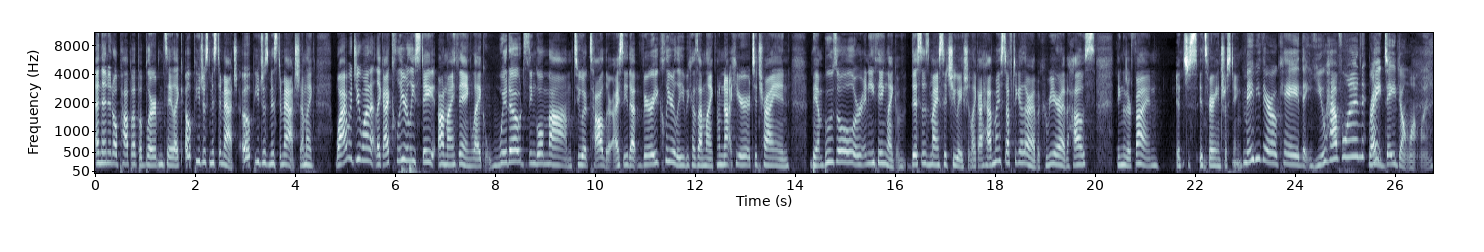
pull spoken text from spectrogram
And then it'll pop up a blurb and say, like, oh, you just missed a match. Oh, you just missed a match. I'm like, why would you want it? Like, I clearly state on my thing, like, widowed single mom to a toddler. I see that very clearly because I'm like, I'm not here to try and bamboozle or anything. Like, this is my situation. Like, I have my stuff together. I have a career. I have a house. Things are fine. it's just it's very interesting. Maybe they're okay that you have one, and Right. they don't want one.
